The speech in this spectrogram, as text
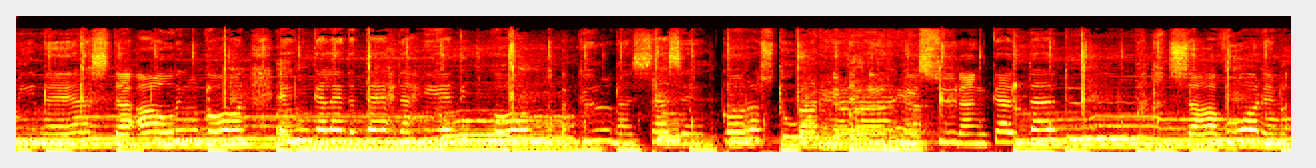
pimeästä aurinkoon, enkeleitä tehdä hietikkoon, sydän käyttäytyy, saa vuoden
